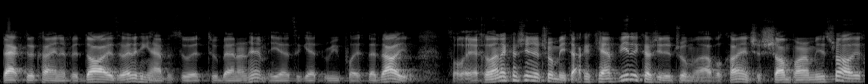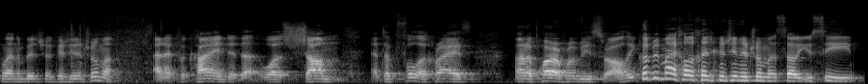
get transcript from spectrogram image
back to the kain. If it dies, if anything happens to it, too bad on him. He has to get replaced that value. So le'echelena kashina truma, itaka can't be the kashina truma. Aval kain sham par Yisrael, yechelena b'shra kashina truma. And if a kain did that was sham and took full achrayas on a par from Israel. He could be Michael Truma, so you see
